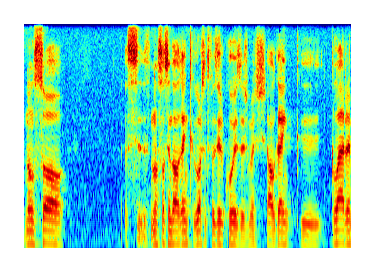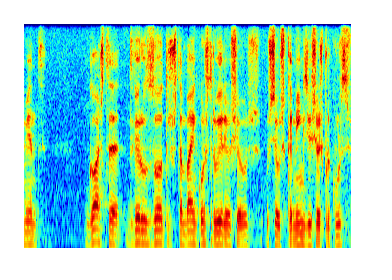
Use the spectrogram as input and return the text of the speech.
não só não só sendo alguém que gosta de fazer coisas, mas alguém que claramente gosta de ver os outros também construírem os seus, os seus caminhos e os seus percursos.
